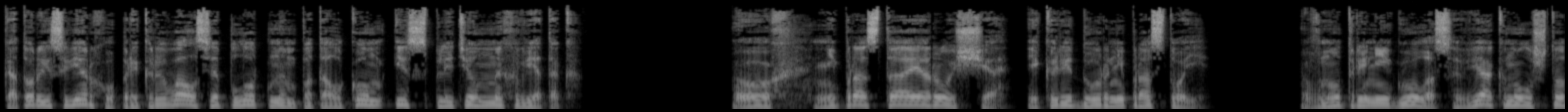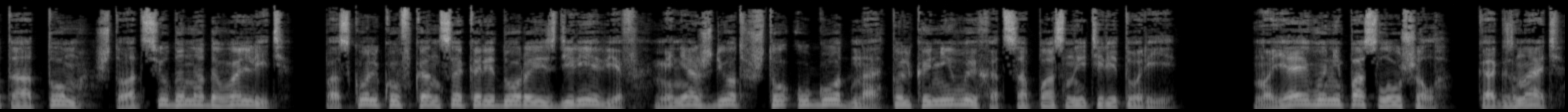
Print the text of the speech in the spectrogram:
который сверху прикрывался плотным потолком из сплетенных веток. Ох, непростая роща, и коридор непростой. Внутренний голос вякнул что-то о том, что отсюда надо валить, поскольку в конце коридора из деревьев меня ждет что угодно, только не выход с опасной территории. Но я его не послушал, как знать,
